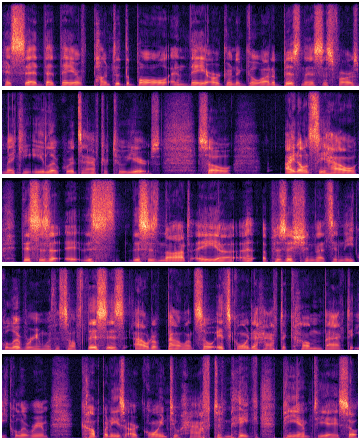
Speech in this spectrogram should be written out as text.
has said that they have punted the ball and they are going to go out of business as far as making e-liquids after two years. So I don't see how this is a this this is not a, uh, a, a position that's in equilibrium with itself. This is out of balance, so it's going to have to come back to equilibrium. Companies are going to have to make PMTA. So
